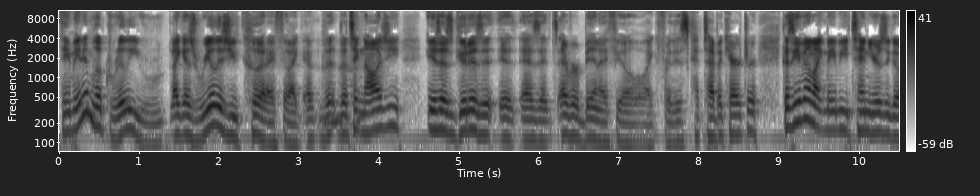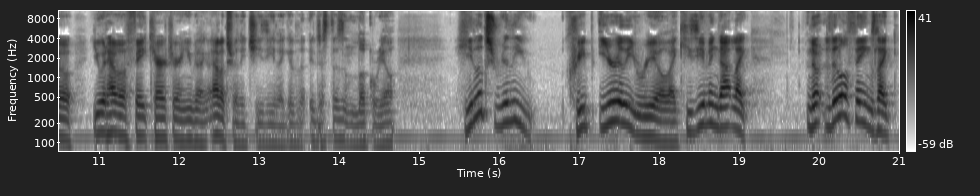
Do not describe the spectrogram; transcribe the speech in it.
they made him look really like as real as you could. I feel like Uh, the, the technology is as good as it is, as it's ever been. I feel like for this type of character, because even like maybe ten years ago, you would have a fake character and you'd be like, "That looks really cheesy. Like it, it just doesn't look real." He looks really creep, eerily real. Like he's even got like no little things like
